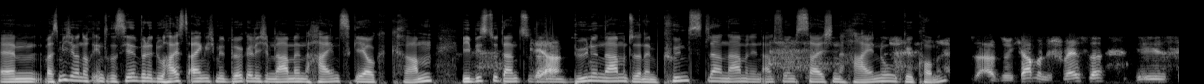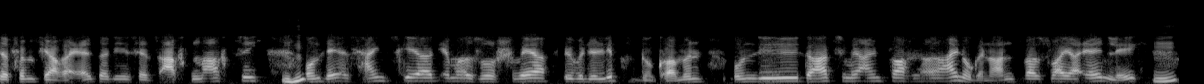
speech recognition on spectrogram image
Ähm, was mich aber noch interessieren würde, du heißt eigentlich mit bürgerlichem Namen Heinz-Georg Kramm. Wie bist du dann zu deinem ja. Bühnennamen, zu deinem Künstlernamen in Anführungszeichen Heino gekommen? Also ich habe eine Schwester, die ist fünf Jahre älter, die ist jetzt 88 mhm. und der ist Heinz-Georg immer so schwer über die Lippen gekommen. Und die, da hat sie mir einfach äh, Heino genannt, was war ja ähnlich mhm.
